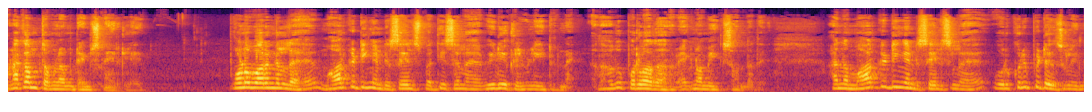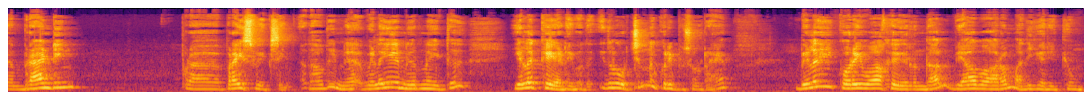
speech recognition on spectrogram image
வணக்கம் தமிழம் டைம்ஸ் நேர்களே. போன வாரங்களில் மார்க்கெட்டிங் அண்ட் சேல்ஸ் பற்றி சில வீடியோக்கள் வெளியிட்டிருந்தேன். அதாவது பொருளாதாரம் எக்கனாமிக்ஸ் வந்தது அந்த மார்க்கெட்டிங் அண்ட் சேல்ஸில் ஒரு குறிப்பிட்டது சொல்லியிருந்தேன். பிராண்டிங் ப்ரைஸ் ஃபிக்ஸிங் அதாவது விலையை நிர்ணயித்து இலக்கை அடைவது. இதில் ஒரு சின்ன குறிப்பு சொல்கிறேன் விலை குறைவாக இருந்தால் வியாபாரம் அதிகரிக்கும்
